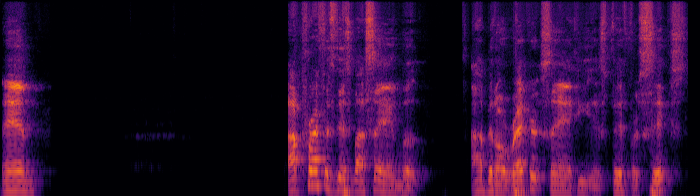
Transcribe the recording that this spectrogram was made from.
And I preface this by saying, look, I've been on record saying he is fifth or sixth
